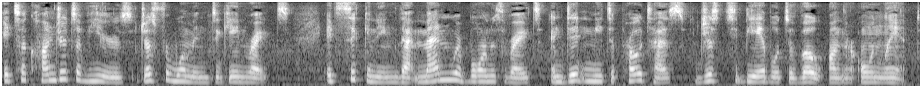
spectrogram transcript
It took hundreds of years just for women to gain rights. It's sickening that men were born with rights and didn't need to protest just to be able to vote on their own land.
